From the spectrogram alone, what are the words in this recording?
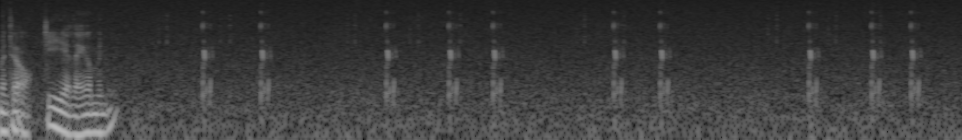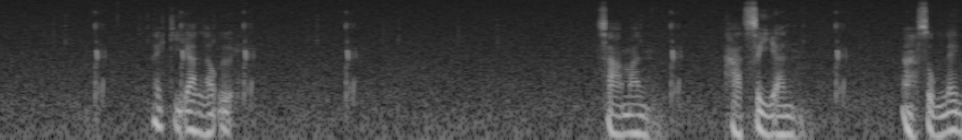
มันจะออกจี้อะไรก็มันได้กี่อันแล้วเอ่ยสามอัน ขาดสี่อัน อะ สุ่มเล่น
